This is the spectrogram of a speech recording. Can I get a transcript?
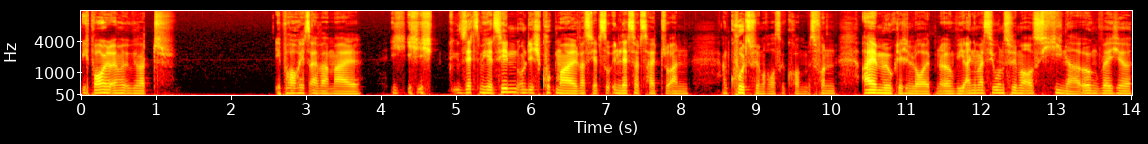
ich brauche irgendwie was, ich brauche jetzt einfach mal, ich, ich, ich setze mich jetzt hin und ich guck mal, was jetzt so in letzter Zeit so an, an Kurzfilmen rausgekommen ist, von allen möglichen Leuten, irgendwie Animationsfilme aus China, irgendwelche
